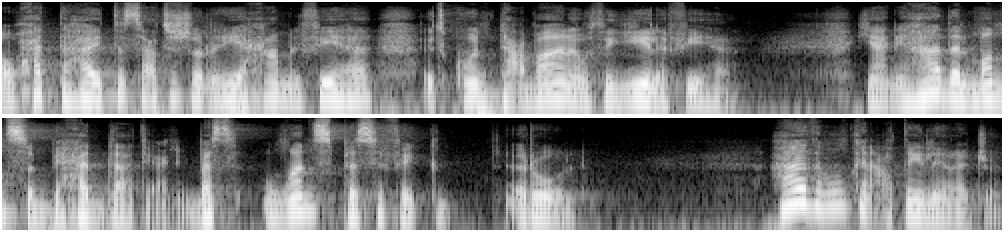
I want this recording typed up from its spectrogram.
أو حتى هاي تسعة أشهر اللي هي حامل فيها تكون تعبانة وثقيلة فيها. يعني هذا المنصب بحد ذاته يعني بس one specific role هذا ممكن أعطيه لرجل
